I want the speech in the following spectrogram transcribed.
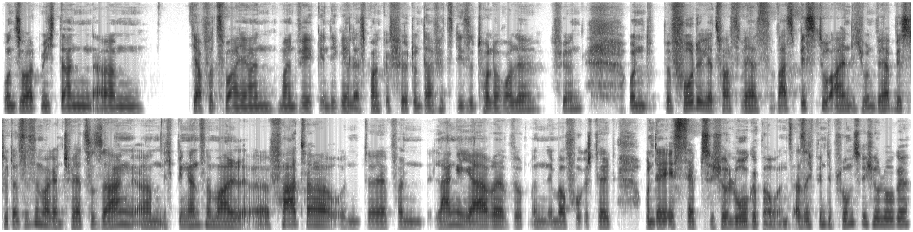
Und so hat mich dann ähm, ja vor zwei Jahren meinen Weg in die GLS Bank geführt und darf jetzt diese tolle Rolle führen. Und bevor du jetzt fragst, wer was bist du eigentlich und wer bist du, das ist immer ganz schwer zu sagen. Ähm, ich bin ganz normal äh, Vater und äh, von lange Jahre wird man immer vorgestellt und er ist der Psychologe bei uns. Also ich bin Diplompsychologe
